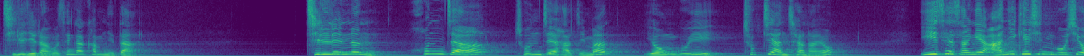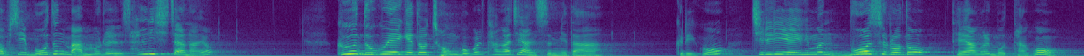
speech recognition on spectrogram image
진리라고 생각합니다. 진리는 혼자 존재하지만 영구히 죽지 않잖아요. 이 세상에 아니 계신 곳이 없이 모든 만물을 살리시잖아요. 그 누구에게도 정복을 당하지 않습니다. 그리고 진리의 힘은 무엇으로도 대항을 못하고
